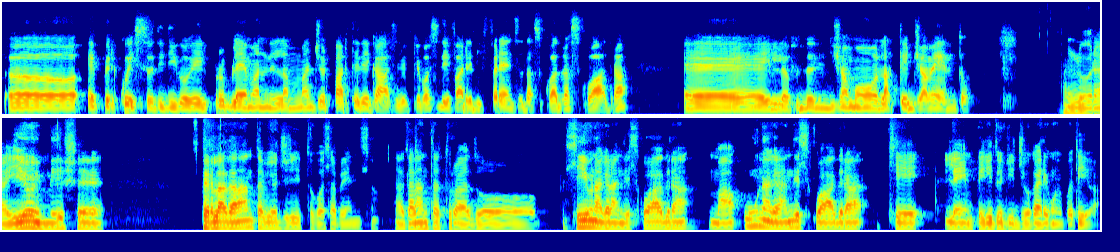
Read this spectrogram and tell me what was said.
Uh, e per questo ti dico che il problema nella maggior parte dei casi, perché poi si deve fare differenza da squadra a squadra, è il, diciamo, l'atteggiamento. Allora, io invece per l'Atalanta vi ho già detto cosa penso. L'Atalanta ha trovato sì una grande squadra, ma una grande squadra che le ha impedito di giocare come poteva,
